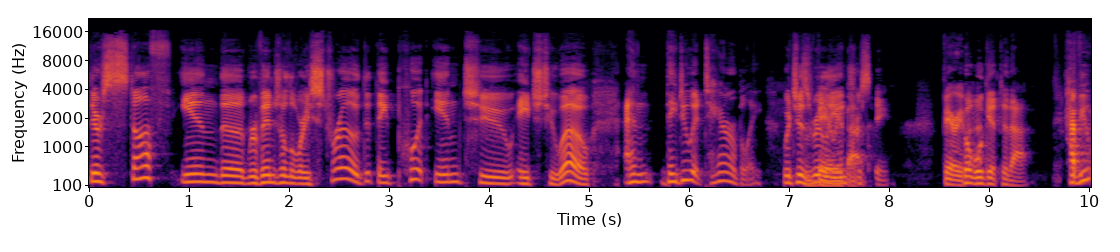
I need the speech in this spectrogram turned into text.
There's stuff in the Revenge of Laurie Strode that they put into H2O, and they do it terribly, which is really Very bad. interesting. Very But bad. we'll get to that. Have you?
